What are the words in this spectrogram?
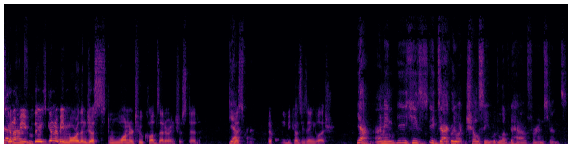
there's gonna be from- there's gonna be more than just one or two clubs that are interested. yeah, just- only because he's English. Yeah. I mean, he's exactly what Chelsea would love to have, for instance.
